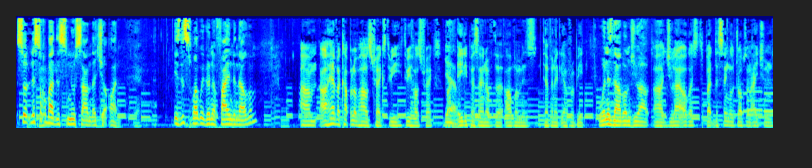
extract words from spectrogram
So let's talk about this new sound that you're on. Yeah. Is this what we're gonna find in the album? Um, I'll have a couple of house tracks, three three house tracks. Yeah. Eighty percent of the album is definitely Afrobeat. When is the album due out? Uh, July, August, but the single drops on iTunes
